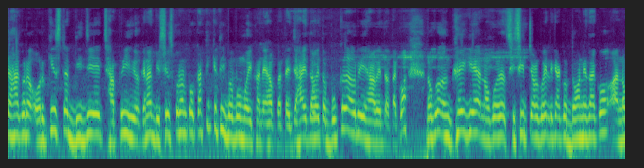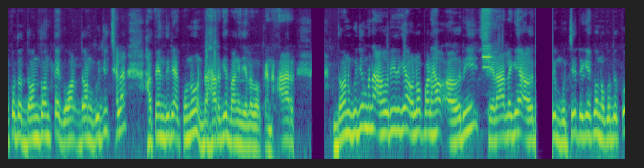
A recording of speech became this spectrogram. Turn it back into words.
ᱡᱟᱦᱟᱸ ᱠᱚᱨᱮ ᱚᱨᱠᱮᱥᱴᱟᱨ ᱰᱤᱡᱮ ᱪᱷᱟᱯᱨᱤ ᱦᱩᱭᱩᱜ ᱠᱟᱱᱟ ᱵᱤᱥᱮᱥ ᱠᱚᱨᱮ ᱩᱱᱠᱩ ᱠᱟᱹᱴᱤᱡ ᱠᱟᱹᱴᱤᱡ ᱵᱟᱹᱵᱩ ᱢᱟᱹᱭ ᱠᱷᱚᱱ ᱮᱦᱚᱵ ᱠᱟᱛᱮ ᱡᱟᱦᱟᱸᱭ ᱫᱚ ᱦᱚᱭᱛᱚ ᱵᱩᱠᱟᱹ ᱟᱹᱣᱨᱤ ᱦᱟᱣᱮᱫᱚᱜ ᱛᱟᱠᱚ ᱱᱩᱠᱩ ᱟᱹᱝᱠᱷᱟᱹᱭ ᱜᱮ ᱱᱩᱠᱩ ᱥᱤᱥᱤᱨ ᱪᱚᱲᱜᱚᱡ ᱞᱮᱠᱟ ᱠᱚ ᱫᱚᱱ ᱮᱫᱟ ᱠᱚ ᱟᱨ ᱱᱩᱠᱩ ᱫᱚ ᱫᱚᱱ ᱫᱚᱱ ᱛᱮ ᱫᱚᱱ ᱜᱩᱡᱩᱜ ᱪᱷᱟᱲᱟ ᱦᱟᱯᱮᱱ ᱫᱤᱱ ᱨᱮᱭᱟᱜ ᱠᱳᱱᱳ ᱰᱟᱦᱟᱨ ᱜᱮ ᱵᱟᱝ ᱧᱮᱞᱚᱜᱚᱜ ᱠᱟᱱᱟ ᱟᱨ ᱫᱚᱱ ᱜᱩᱡᱩ ᱢᱟᱱᱮ ᱟᱹᱣᱨᱤ ᱨᱮᱜᱮ ᱚᱞᱚᱜ ᱯᱟᱲᱦᱟᱣ ᱟᱹᱣᱨᱤ ᱥᱮᱬᱟ ᱞᱮᱜᱮ ᱟᱹᱣᱨᱤ ᱢᱩᱪᱟᱹᱫ ᱨᱮᱜᱮ ᱠᱚ ᱱᱩᱠᱩ ᱫᱚᱠᱚ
